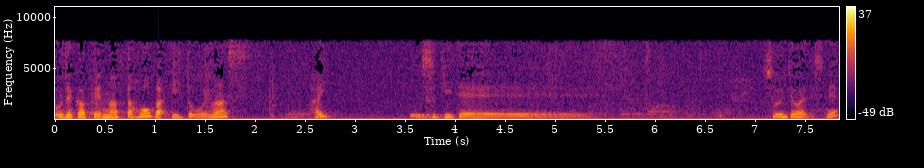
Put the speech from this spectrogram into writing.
お出かけになった方がいいと思います。はい。次でそれではですね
